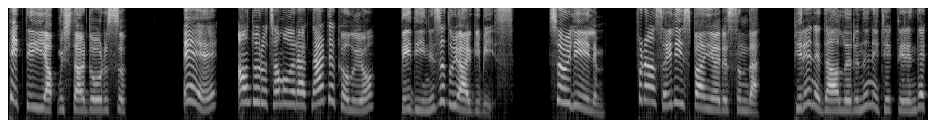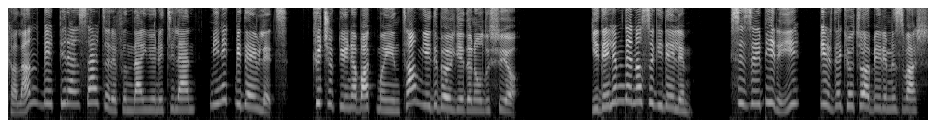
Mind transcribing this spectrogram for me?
Pek de iyi yapmışlar doğrusu. Ee, Andorra tam olarak nerede kalıyor? Dediğinizi duyar gibiyiz. Söyleyelim. Fransa ile İspanya arasında. Pirene dağlarının eteklerinde kalan ve prensler tarafından yönetilen minik bir devlet. Küçüklüğüne bakmayın tam yedi bölgeden oluşuyor. Gidelim de nasıl gidelim? Size bir iyi, bir de kötü haberimiz var.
